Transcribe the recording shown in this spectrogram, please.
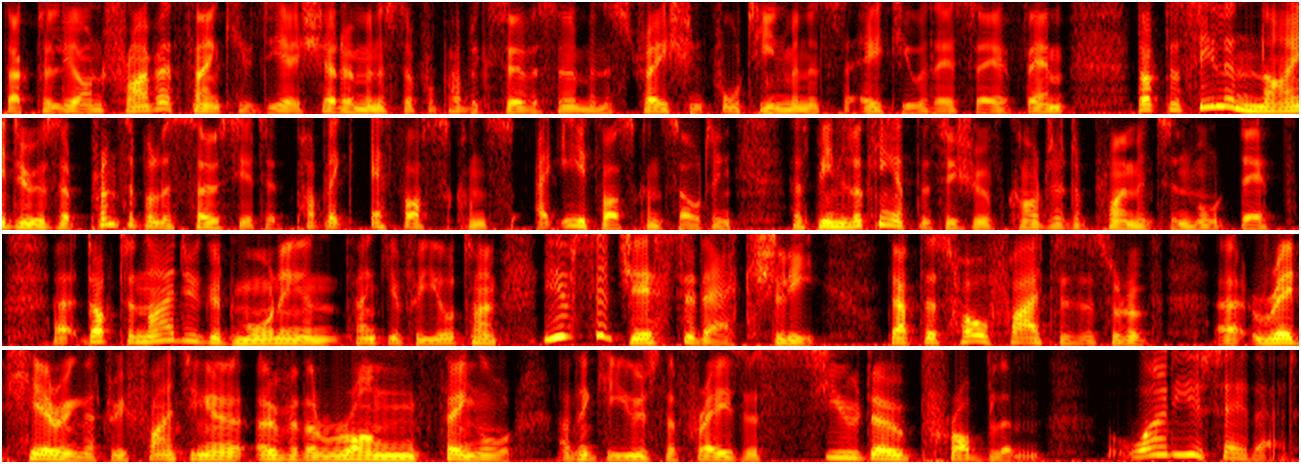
Dr. Leon Schreiber, thank you. DA Shadow Minister for Public Service and Administration, 14 minutes to 80 with SAFM. Dr. Seelan Naidoo is a Principal Associate at Public Ethos, Cons- uh, Ethos Consulting, has been looking at this issue of cadre deployment in more depth. Uh, Dr. Naidoo, good morning and thank you for your time. You've suggested, actually, that this whole fight is a sort of uh, red herring, that we're fighting a, uh, over the wrong thing, or I think you used the phrase a pseudo problem. Why do you say that?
